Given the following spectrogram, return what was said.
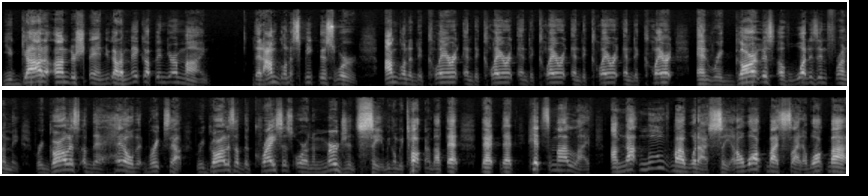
You got to understand, you got to make up in your mind that I'm going to speak this word. I'm going to declare it and declare it and declare it and declare it and declare it. And regardless of what is in front of me, regardless of the hell that breaks out, regardless of the crisis or an emergency, we're going to be talking about that, that, that hits my life, I'm not moved by what I see. I don't walk by sight, I walk by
